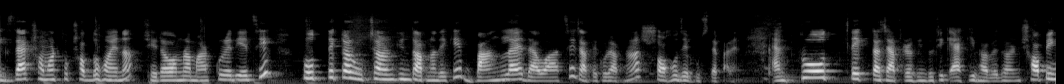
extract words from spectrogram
এক্স্যাক্ট সমার্থক শব্দ হয় না, সেটাও আমরা মার্ক করে দিয়েছি। প্রত্যেকটার উচ্চারণ কিন্তু আপনাদেরকে বাংলায় দেওয়া আছে, যাতে করে আপনারা সহজে বুঝতে পারেন। অ্যান্ড প্রত্যেকটা চ্যাপ্টার কিন্তু ঠিক একইভাবে ধরেন শপিং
